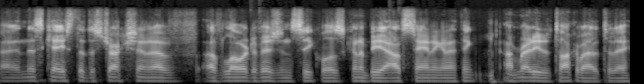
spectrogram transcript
uh, in this case, the destruction of of lower division sequel is going to be outstanding, and I think I'm ready to talk about it today.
